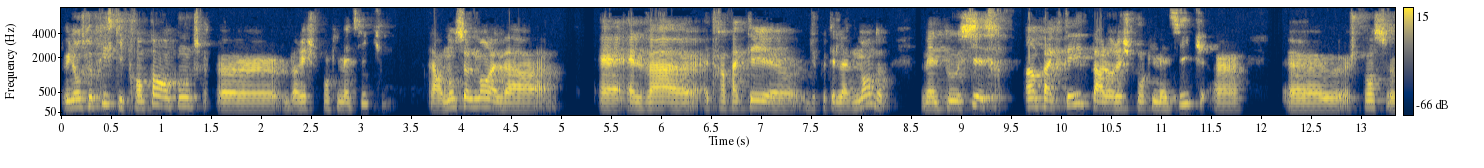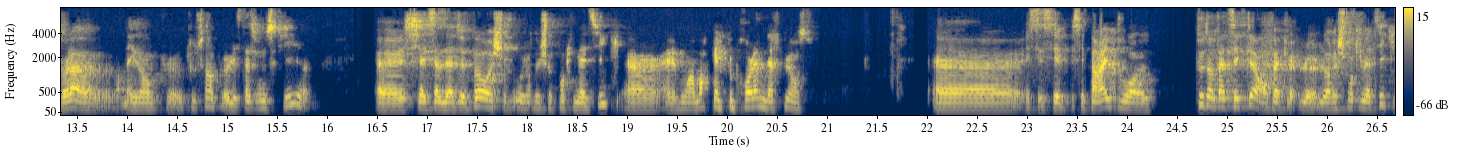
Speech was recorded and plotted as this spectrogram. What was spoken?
Une entreprise qui prend pas en compte euh, le réchauffement climatique, alors non seulement elle va elle, va être impactée euh, du côté de la demande, mais elle peut aussi être impactée par le réchauffement climatique. Euh, euh, je pense, voilà, un exemple tout simple, les stations de ski, euh, si elles s'adaptent pas au réchauffement climatique, elles vont avoir quelques problèmes d'affluence. Euh, et c'est pareil pour euh, tout un tas de secteurs. En fait, le, le réchauffement climatique,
